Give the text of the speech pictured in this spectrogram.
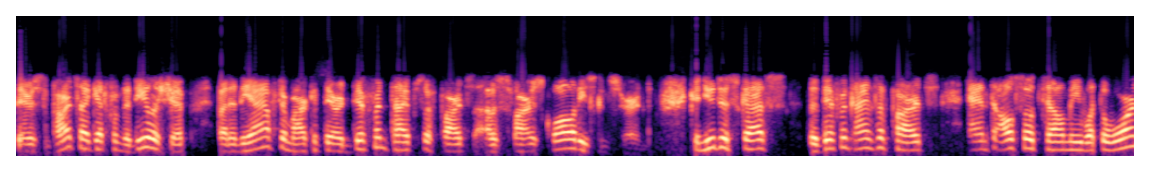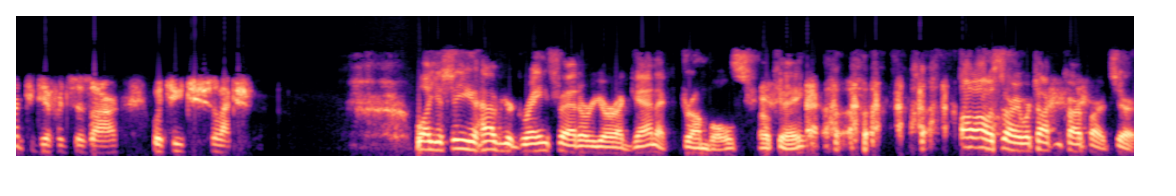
There's the parts I get from the dealership, but in the aftermarket there are different types of parts as far as quality is concerned. Can you discuss the different kinds of parts and also tell me what the warranty differences are with each selection? Well, you see, you have your grain fed or your organic drumbles. Okay. oh, oh, sorry. We're talking car parts here.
